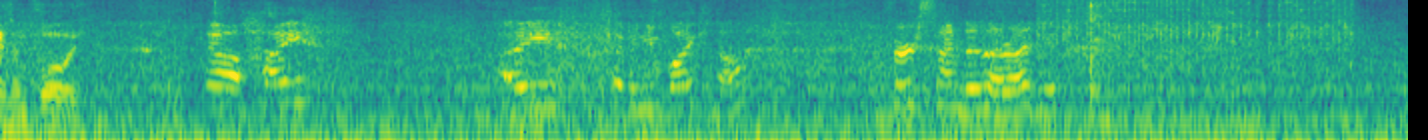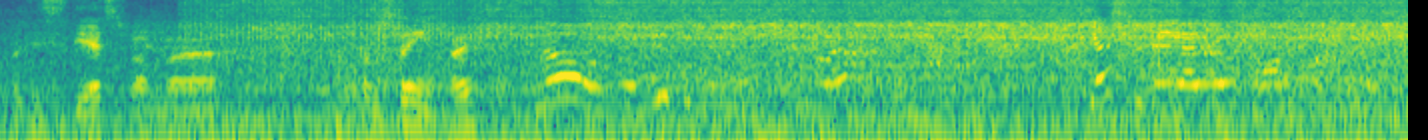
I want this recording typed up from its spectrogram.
Nice and flowy. Yeah, I I have a new bike now. First time that I ride it. But this is the S from uh, from Spain, right? No, so this is a new, new everything. Yesterday I rode one from Finland.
